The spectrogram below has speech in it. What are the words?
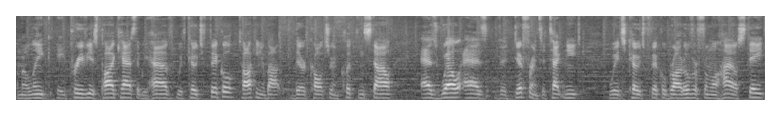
I'm going to link a previous podcast that we have with Coach Fickell talking about their culture and Clifton style, as well as the difference, a technique which Coach Fickell brought over from Ohio State.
